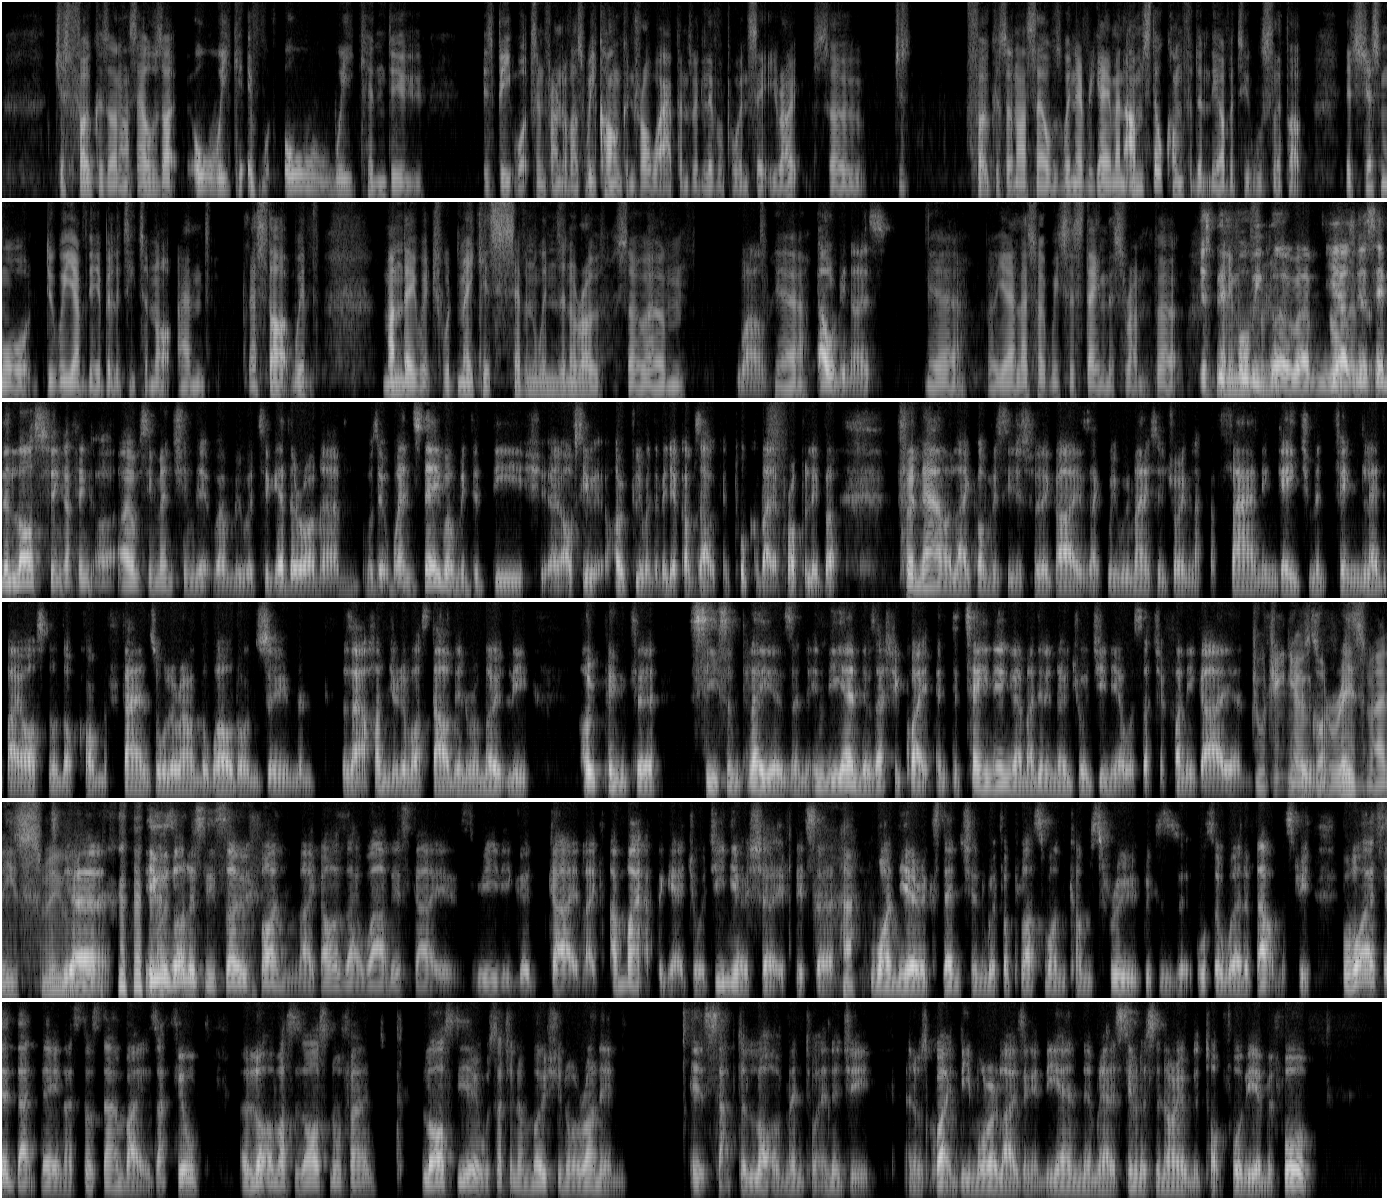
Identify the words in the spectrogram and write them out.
just focus on ourselves. Like all we can, if all we can do is beat what's in front of us. We can't control what happens with Liverpool and City, right? So just focus on ourselves, win every game. And I'm still confident the other two will slip up. It's just more, do we have the ability to not? And let's start with Monday, which would make it seven wins in a row. So, um, wow, yeah, that would be nice. Yeah, but yeah, let's hope we sustain this run. But just before we go, um, yeah, oh, I was going to say the last thing. I think uh, I obviously mentioned it when we were together on um, was it Wednesday when we did the uh, obviously hopefully when the video comes out we can talk about it properly. But for now, like obviously just for the guys, like we, we managed to join like a fan engagement thing led by Arsenal.com with fans all around the world on Zoom. And there's like a hundred of us dialed in remotely, hoping to see some players. And in the end, it was actually quite entertaining. Um, I didn't know Jorginho was such a funny guy. And Jorginho's was, got riz, man. He's smooth. Yeah, he was honestly so fun. Like I was like, wow, this guy is really good guy. Like I might have to get a Jorginho shirt if this uh, one year extension with a plus one comes through, because also word of that on the street. But what I said that day, and I still stand by, it, is I feel a lot of us as Arsenal fans. Last year, it was such an emotional run in. It sapped a lot of mental energy and it was quite demoralizing at the end. And we had a similar scenario with the top four the year before.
